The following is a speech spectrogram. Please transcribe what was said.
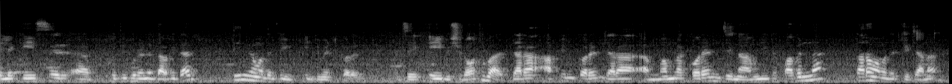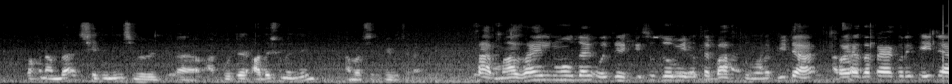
এলে কেসের ক্ষতিপূরণের দাবিদার তিনি আমাদেরকে ইন্টিমেট করেন যে এই বিষয়টা। অথবা যারা আপিল করেন যারা মামলা করেন যে না উনি এটা পাবেন না তারাও আমাদেরকে জানান। তখন আমরা সেটি নিয়ে সেভাবে কোর্টের আদেশ অনুযায়ী আমরা সেটা বিবেচনা করি। স্যার মাজাইল মৌজায় ওই যে কিছু জমি হচ্ছে বাস্তু মানে বিটা ছয় হাজার টাকা করে এইটা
